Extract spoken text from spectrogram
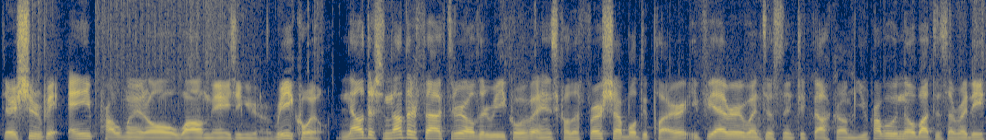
there shouldn't be any problem at all while managing your recoil. Now there's another factor of the recoil and it's called the first shot multiplier. If you ever went to symthic.com, you probably know about this already.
